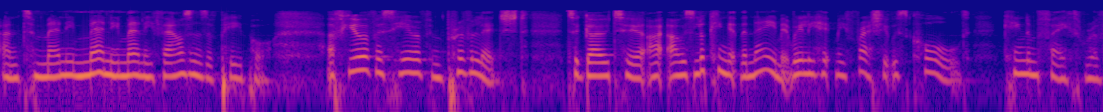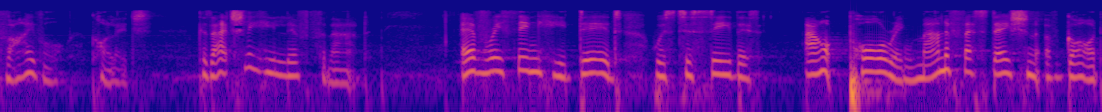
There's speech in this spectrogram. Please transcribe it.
and to many, many, many thousands of people. A few of us here have been privileged to go to, I, I was looking at the name, it really hit me fresh. It was called Kingdom Faith Revival College because actually he lived for that. Everything he did was to see this outpouring manifestation of God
